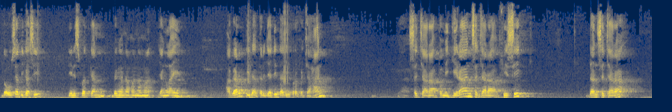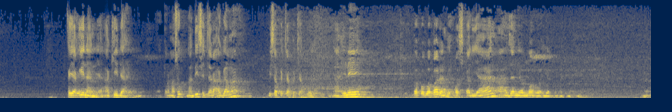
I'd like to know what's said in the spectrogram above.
nggak usah dikasih dinisbatkan dengan nama-nama yang lain, agar tidak terjadi tadi perpecahan ya, secara pemikiran, secara fisik, dan secara keyakinan ya, akidah. Termasuk nanti secara agama bisa pecah-pecah pula. Nah, ini Bapak-bapak dan ikhwas sekalian, azan ya Allah wa iyyakum ajma'in. Nah.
